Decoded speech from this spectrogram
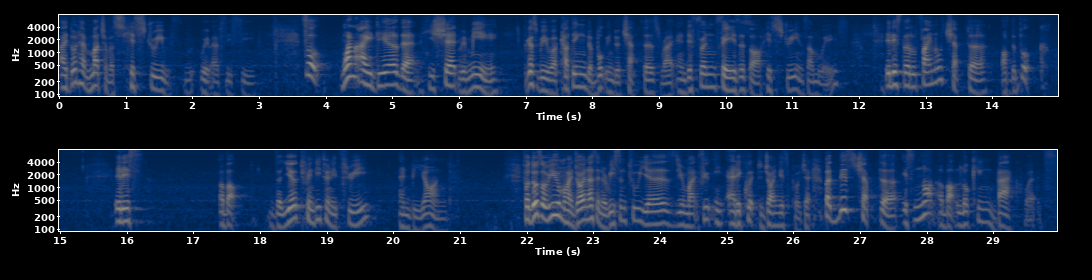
I don't have much of a history with, with FCC. So one idea that he shared with me, because we were cutting the book into chapters, right, and different phases of history in some ways, it is the final chapter of the book. It is about the year 2023 and beyond. For those of you who might join us in the recent two years, you might feel inadequate to join this project. But this chapter is not about looking backwards,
